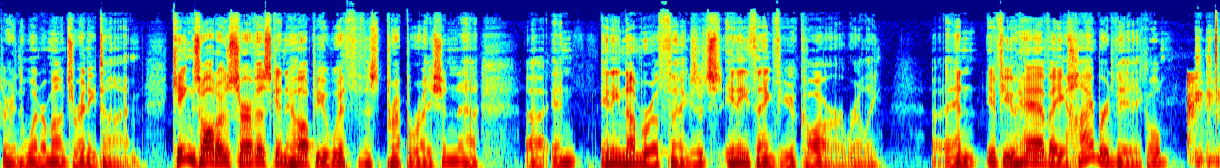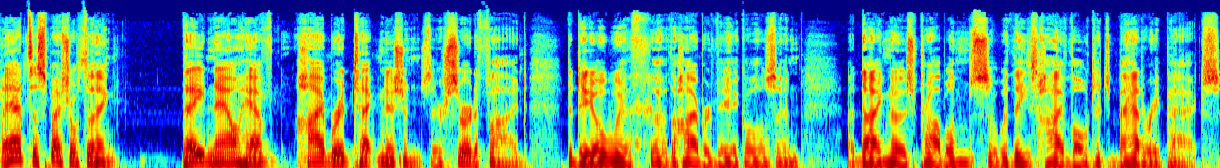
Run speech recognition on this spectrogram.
during the winter months or any time. King's Auto Service can help you with this preparation uh, uh, and any number of things. It's anything for your car, really. Uh, and if you have a hybrid vehicle, that's a special thing. They now have hybrid technicians. They're certified to deal with uh, the hybrid vehicles and uh, diagnose problems uh, with these high voltage battery packs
